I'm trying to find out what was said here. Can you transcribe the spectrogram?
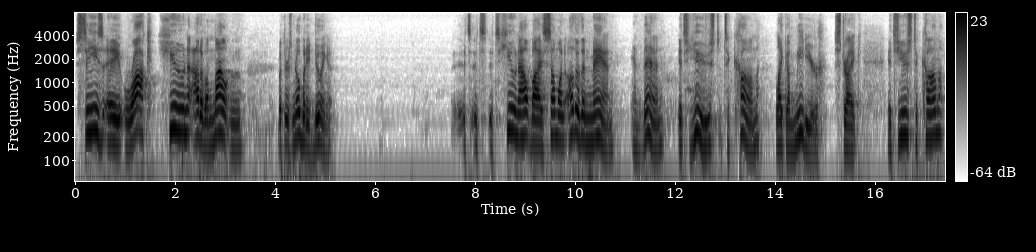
sees a rock hewn out of a mountain but there's nobody doing it. It's, it's, it's hewn out by someone other than man, and then it's used to come like a meteor strike. It's used to come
